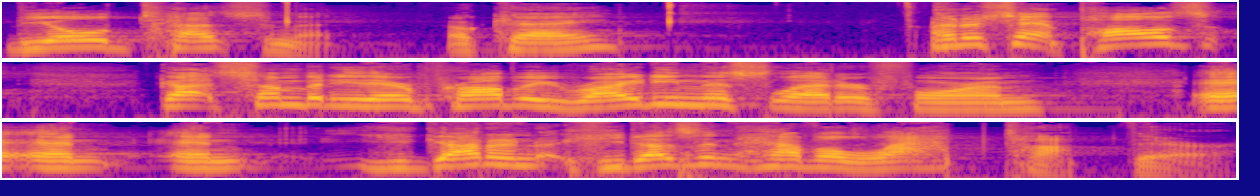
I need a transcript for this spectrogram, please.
the Old Testament, okay? Understand, Paul's got somebody there probably writing this letter for him, and, and, you got to he doesn't have a laptop there.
